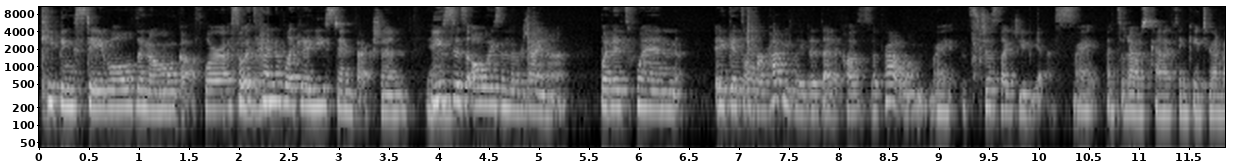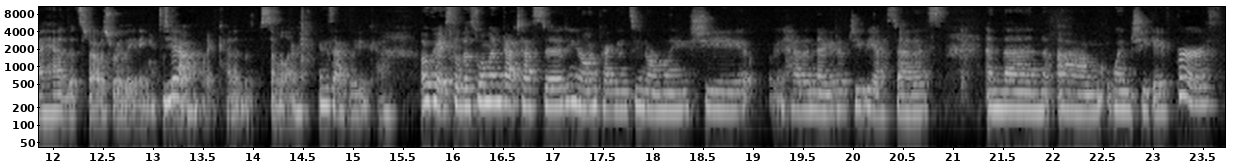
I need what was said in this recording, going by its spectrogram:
keeping stable the normal gut flora? So it's mm-hmm. kind of like a yeast infection. Yeah. Yeast is always in the vagina, but it's when it gets overpopulated that it causes a problem. Right. It's just like GBS. Right. That's what I was kind of thinking too in my head. That's what I was relating it to. Yeah. Like kind of similar. Exactly. Okay. Okay, so this woman got tested, you know, in pregnancy normally. She had a negative GBS status. And then um, when she gave birth,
